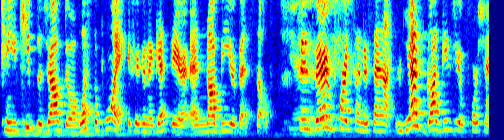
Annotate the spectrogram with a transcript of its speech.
can you keep the job though? What's the point if you're gonna get there and not be your best self? So it's very important to understand that yes, God gives you a portion.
